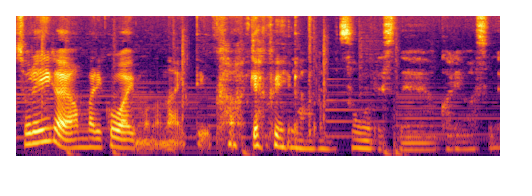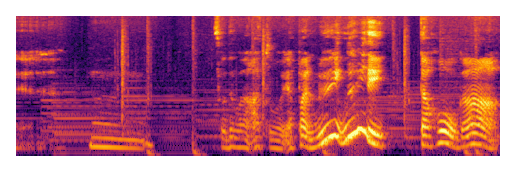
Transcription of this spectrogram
それ以外あんまり怖いものないっていうか、逆にと。そうですね。わかりますね。うん。そう、でも、あと、やっぱり脱い脱いでいった方が、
